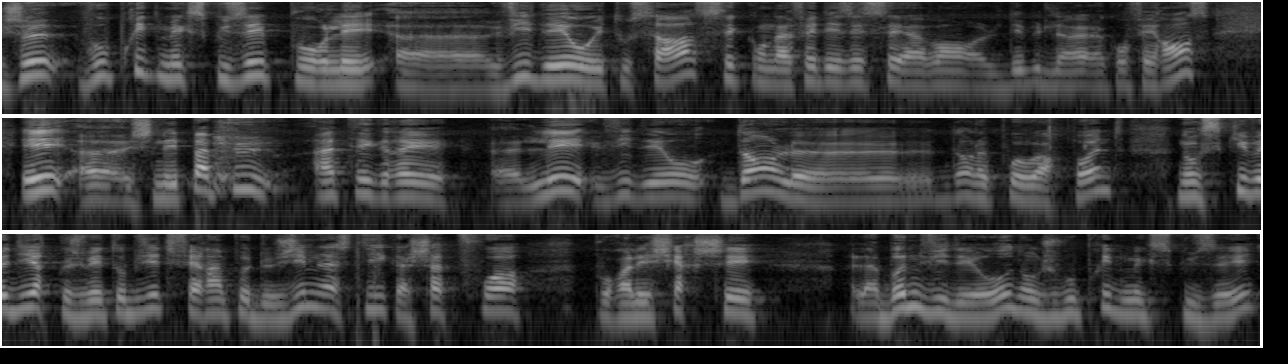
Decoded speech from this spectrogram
Je vous prie de m'excuser pour les euh, vidéos et tout ça. C'est qu'on a fait des essais avant le début de la, conférence et euh, je n'ai pas pu intégrer euh, les vidéos dans le, dans le PowerPoint. Donc, ce qui veut dire que je vais être obligé de faire un peu de gymnastique à chaque fois pour aller chercher la bonne vidéo. Donc, je vous prie de m'excuser.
